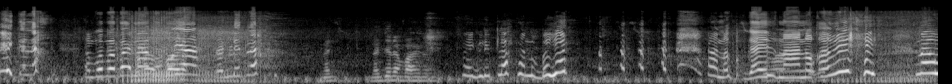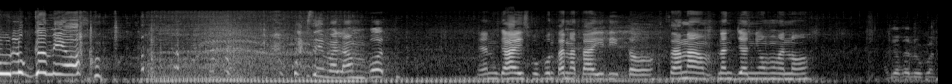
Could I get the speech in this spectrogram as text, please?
Teka lang. Ang bababa na ako, kuya. Saglit lang. Nandiyan ang bahay nun. Saglit lang. Ano ba yan? Guys, na ano kami? Nahulog kami, oh. Kasi malambot. Yan, guys. Pupunta na tayo dito. Sana nandyan yung ano. Nandiyan sa luban.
